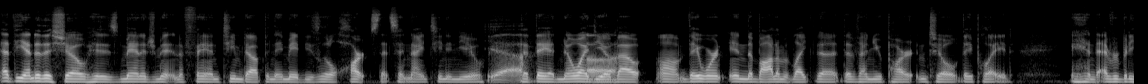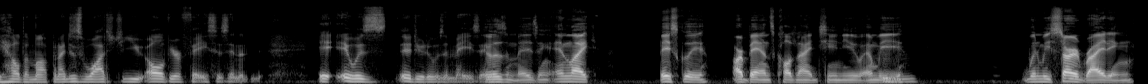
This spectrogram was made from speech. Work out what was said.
at the end of the show, his management and a fan teamed up and they made these little hearts that said 19 and you Yeah. that they had no idea Uh. about. Um, they weren't in the bottom of like the, the venue part until they played. And everybody held them up. And I just watched you, all of your faces. And it, it was, eh, dude, it was amazing. It was amazing. And like basically our band's called 19U and we Mm-hmm. when we started writing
